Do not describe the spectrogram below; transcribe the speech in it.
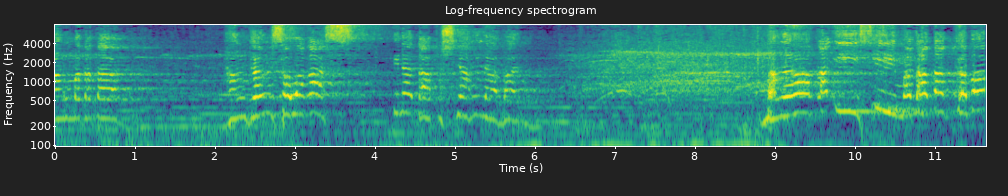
Ang matatag, hanggang sa wakas, tinatapos niya ang laban. Mga kaisi, matatag ka ba?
